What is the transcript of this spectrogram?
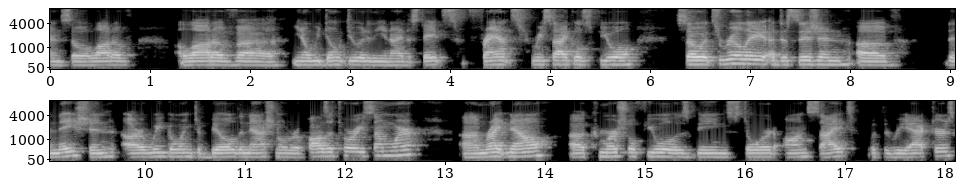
And so a lot of a lot of uh, you know we don't do it in the united states. France recycles fuel. So it's really a decision of the nation. Are we going to build a national repository somewhere? Um, right now uh, commercial fuel is being stored on site with the reactors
